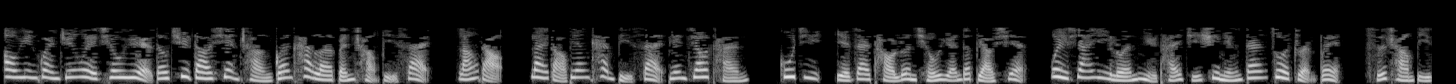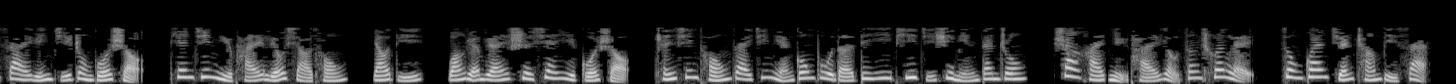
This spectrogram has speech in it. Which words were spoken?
奥运冠军魏秋月都去到现场观看了本场比赛。郎导、赖导。边看比赛边交谈，估计也在讨论球员的表现，为下一轮女排集训名单做准备。此场比赛云集众国手，天津女排刘晓彤、姚迪、王媛媛是现役国手，陈欣彤在今年公布的第一批集训名单中。上海女排有曾春蕾。纵观全场比赛，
